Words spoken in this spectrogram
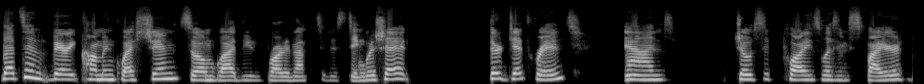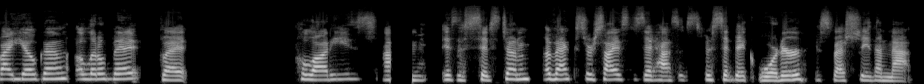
That's a very common question. So I'm glad you brought it up to distinguish it. They're different. And Joseph Pilates was inspired by yoga a little bit, but Pilates um, is a system of exercises that has a specific order, especially the mat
